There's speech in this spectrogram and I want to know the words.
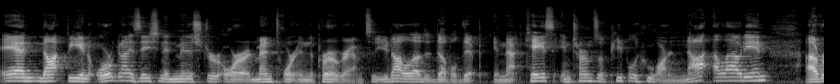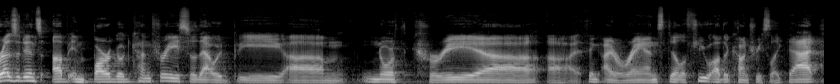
and not be an organization administrator or a mentor in the program. So you're not allowed to double dip in that case. In terms of people who are not allowed in, uh, residents of embargoed countries, so that would be um, North Korea, uh, I think Iran, still a few other countries like that.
